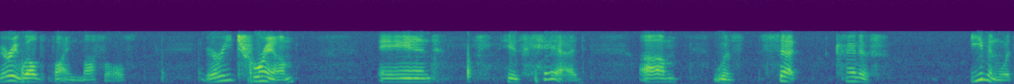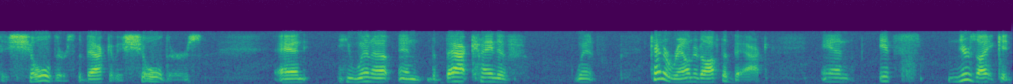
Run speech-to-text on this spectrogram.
very well defined muscles, very trim and his head um was set kind of even with his shoulders, the back of his shoulders, and he went up and the back kind of went kind of rounded off the back and it's near as I could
